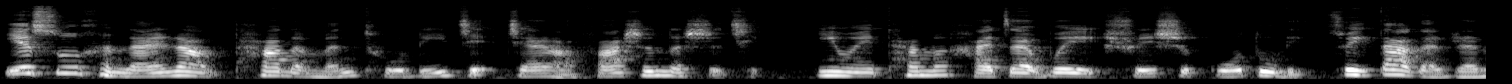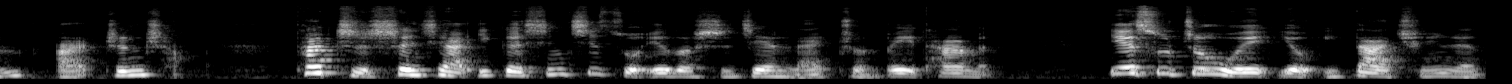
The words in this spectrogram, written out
耶稣很难让他的门徒理解将要发生的事情，因为他们还在为谁是国度里最大的人而争吵。他只剩下一个星期左右的时间来准备他们。耶稣周围有一大群人，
